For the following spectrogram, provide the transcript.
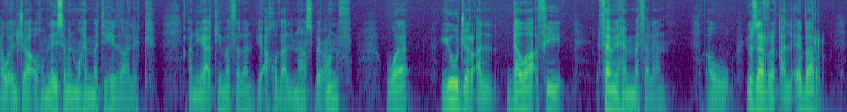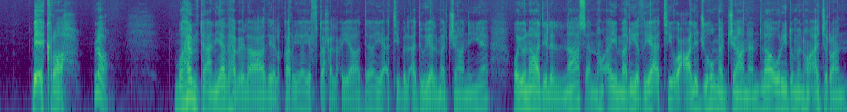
أو إلجاؤهم ليس من مهمته ذلك. أن يأتي مثلا يأخذ الناس بعنف ويوجر الدواء في فمهم مثلا أو يزرق الإبر بإكراه. لا. مهمته أن يذهب إلى هذه القرية يفتح العيادة يأتي بالأدوية المجانية وينادي للناس أنه أي مريض يأتي أعالجه مجانا لا أريد منه أجرا.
